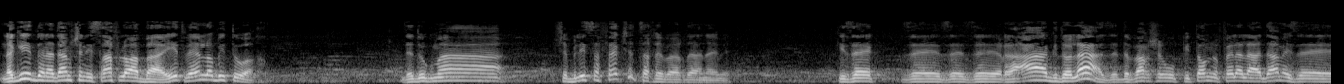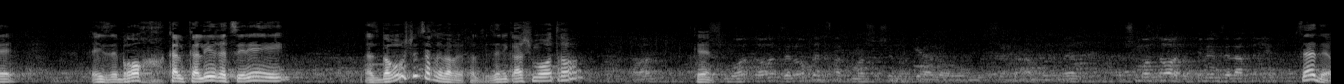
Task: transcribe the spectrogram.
נגיד בן אדם שנשרף לו הבית ואין לו ביטוח. זו דוגמה שבלי ספק שצריך לברך דיין האמת. כי זה, זה, זה, זה רעה גדולה, זה דבר שהוא פתאום נופל על האדם, איזה, איזה ברוך כלכלי רציני, אז ברור שהוא צריך לברך על זה. זה נקרא שמועות רעות. כן. שמועות רעות זה לא בהכרח משהו שנוגע לו, שמועות רעות, אפילו אם זה לאחרים. בסדר,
